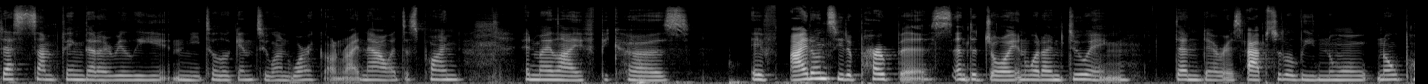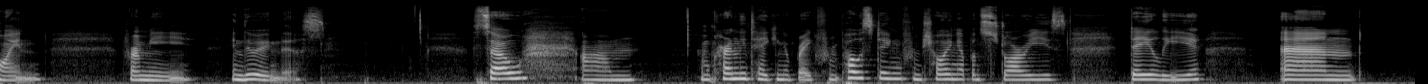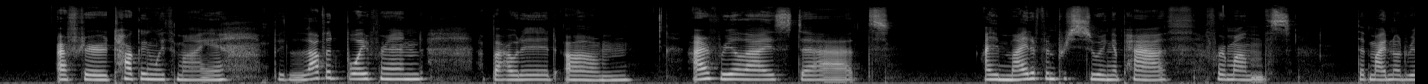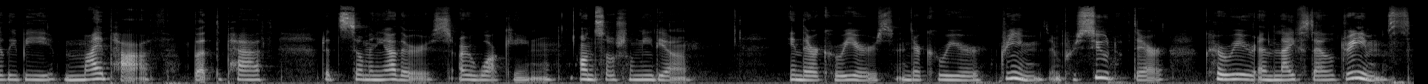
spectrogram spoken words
that's something that I really need to look into and work on right now at this point in my life because if I don't see the purpose and the joy in what I'm doing, then there is absolutely no no point for me in doing this. So, um, I'm currently taking a break from posting, from showing up on stories daily, and after talking with my beloved boyfriend about it, um, I've realized that I might have been pursuing a path for months that might not really be my path, but the path that so many others are walking on social media in their careers, in their career dreams, in pursuit of their career and lifestyle dreams.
